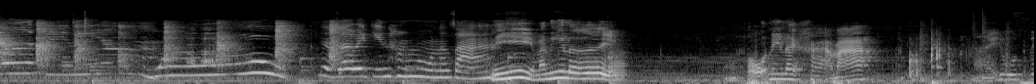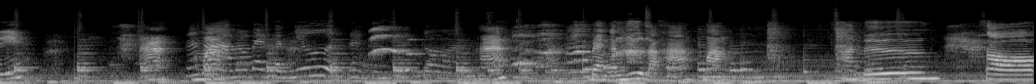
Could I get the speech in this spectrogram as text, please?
ยืดทีเนี่ยว้าวเดี๋ยวจะไปกินทางนูนะจ๊ะนี่มานี่เลยโต๊ะนี่เลยค่ะมา ไหนดูสิอะมามาแบ่งกันยืดแบ่งกันยืดก่อนฮะแบ่งกันยืดเหรอคะมาอะหนึ่ง สอง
